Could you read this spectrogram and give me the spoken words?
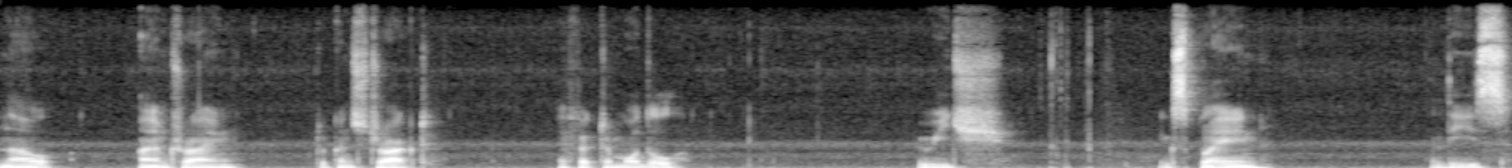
Now I am trying to construct a factor model which explain these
